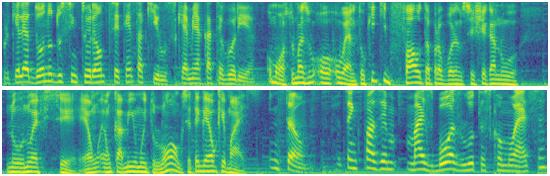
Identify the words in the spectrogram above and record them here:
Porque ele é dono do cinturão de 70 quilos, que é a minha categoria. Ô, monstro, mas, ô, ô Wellington, o que que falta pra, exemplo, você chegar no, no, no UFC? É um, é um caminho muito longo? Você tem que ganhar o que mais? Então, eu tenho que fazer mais boas lutas como essa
